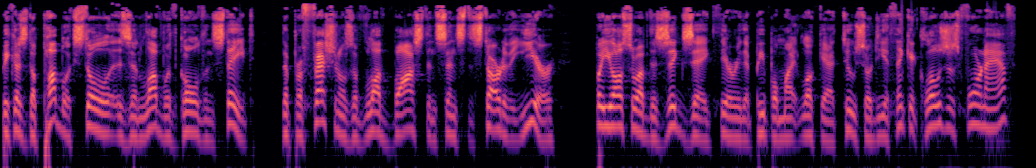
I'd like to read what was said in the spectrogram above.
Because the public still is in love with Golden State. The professionals have loved Boston since the start of the year, but you also have the zigzag theory that people might look at too. So do you think it closes four and a half?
